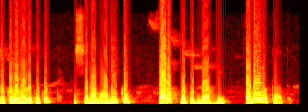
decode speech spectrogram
সকলে ভালো থাকুন। আসসালামু আলাইকুম ওয়া রাহমাতুল্লাহি ওয়া বারাকাতুহু।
